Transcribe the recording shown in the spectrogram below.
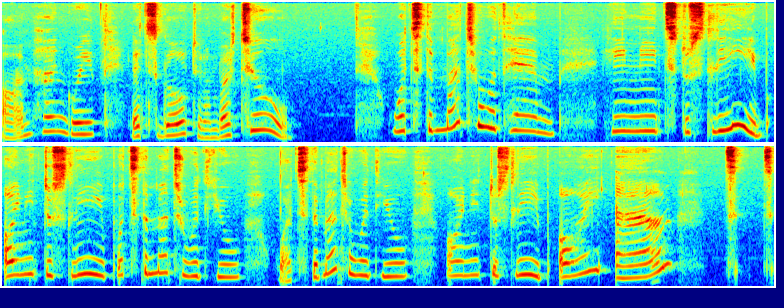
I'm hungry. Let's go to number two. What's the matter with him? He needs to sleep. I need to sleep. What's the matter with you? What's the matter with you? I need to sleep. I am t- t-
